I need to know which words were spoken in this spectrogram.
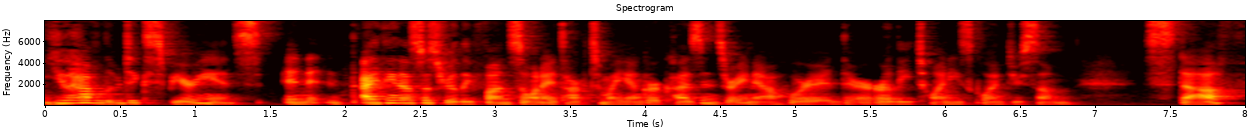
you have lived experience and i think that's what's really fun. So when i talk to my younger cousins right now who are in their early 20s going through some stuff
